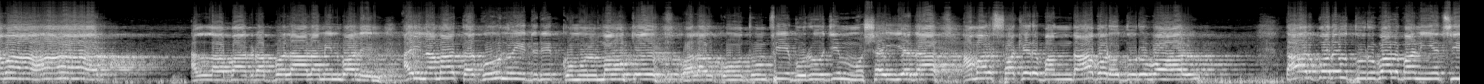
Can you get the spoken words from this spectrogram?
আমার। আল্লাহ পাক রাব্বুল আলামিন বলেন আইনামা তাকুনু ইদরিকুমুল মাউত, ওয়ালাউ কুনতুম ফি বুরুজিম মুশাইয়াদা। আমার শখের বান্দা বড় দুর্বল। তারপরেও দুর্বল বানিয়েছি।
